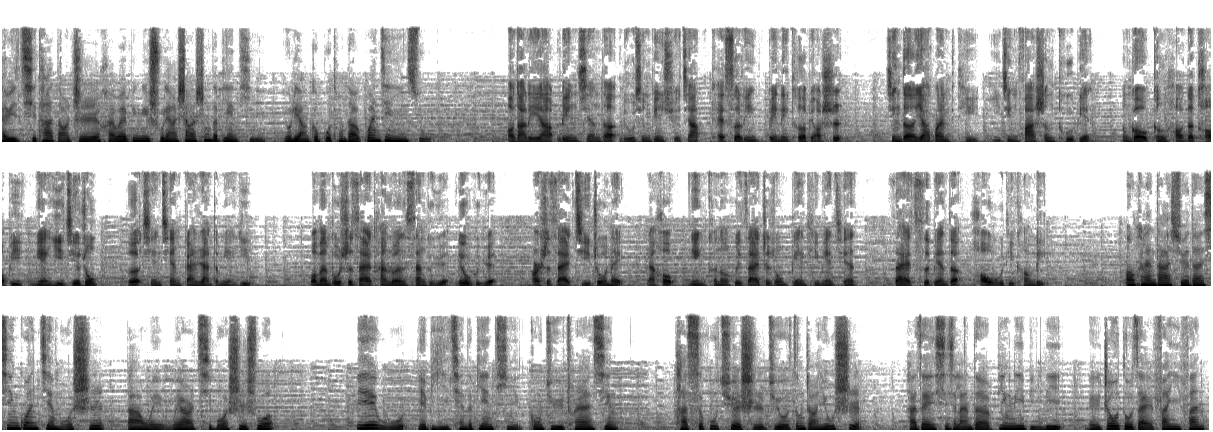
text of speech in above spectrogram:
它与其他导致海外病例数量上升的变体有两个不同的关键因素。澳大利亚领先的流行病学家凯瑟琳·贝内特表示。新的亚冠体已经发生突变，能够更好地逃避免疫接种和先前感染的免疫。我们不是在谈论三个月、六个月，而是在几周内。然后您可能会在这种变体面前再次变得毫无抵抗力。奥克兰大学的新冠建模师大卫·维尔奇博士说：“BA.5 也比以前的变体更具传染性。”它似乎确实具有增长优势。它在新西兰的病例比例每周都在翻一番。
